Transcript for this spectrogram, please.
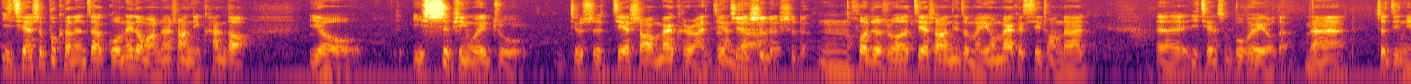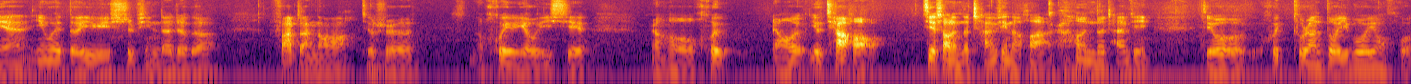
以前是不可能在国内的网站上你看到有以视频为主，就是介绍 Mac 软件的，是的，是的，嗯，或者说介绍你怎么用 Mac 系统的，呃，以前是不会有的，但这几年因为得益于视频的这个发展呢，就是会有一些，然后会，然后又恰好介绍了你的产品的话，然后你的产品就会突然多一波用户，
